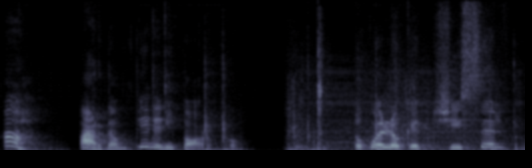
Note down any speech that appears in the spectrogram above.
Ah, guarda, un piede di porco. Tutto quello che ci serve...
